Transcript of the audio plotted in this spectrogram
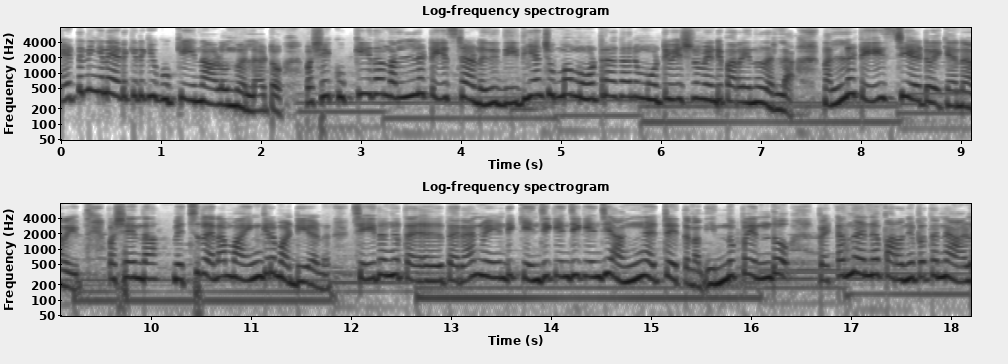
ഏട്ടൻ ഇങ്ങനെ ഇടയ്ക്കിടയ്ക്ക് കുക്ക് ചെയ്യുന്ന ആളൊന്നും അല്ല കേട്ടോ. പക്ഷേ കുക്ക് ചെയ്താൽ നല്ല ടേസ്റ്റാണ് ഇത് ഇത് ഞാൻ ചുമ്മാ മോട്ടറാക്കാനും മോട്ടിവേഷനും വേണ്ടി പറയുന്നതല്ല. നല്ല ടേസ്റ്റി ആയിട്ട് വെക്കാൻ അറിയും. പക്ഷേ എന്താ വെച്ച് തരാൻ ഭയങ്കര മടിയാണ്. ചെയ്തങ്ങ് തരാൻ വേണ്ടി കെഞ്ചി കെഞ്ചി കെഞ്ചി അങ്ങറ്റം എത്തണം. ഇന്നിപ്പോൾ എന്തോ പെട്ടെന്ന് തന്നെ പറഞ്ഞപ്പോൾ തന്നെ ആൾ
